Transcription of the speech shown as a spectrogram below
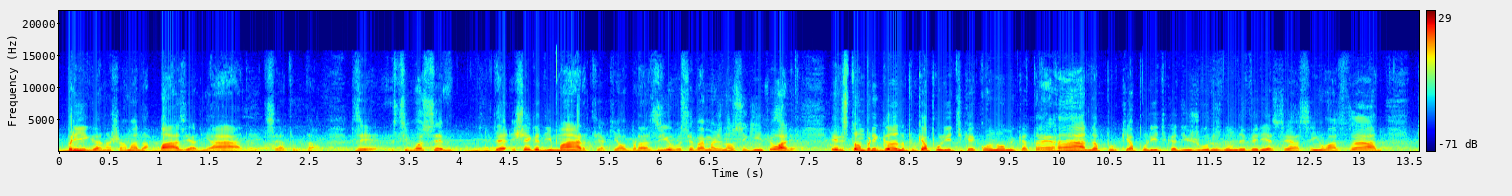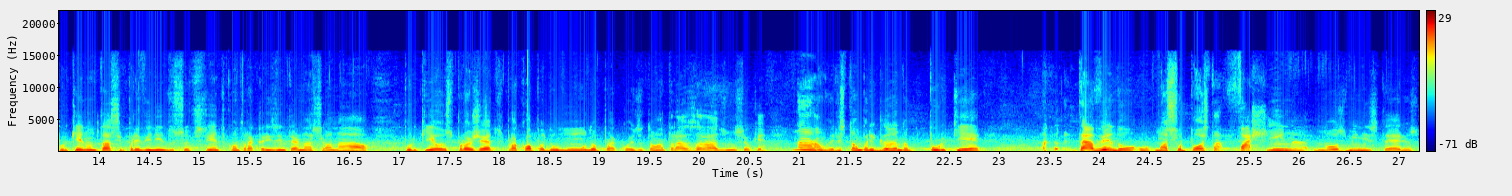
briga na chamada base aliada, etc. E tal. Quer dizer, se você chega de Marte aqui ao Brasil, você vai imaginar o seguinte: olha, eles estão brigando porque a política econômica está errada, porque a política de juros não deveria ser assim o assado, porque não está se prevenindo o suficiente contra a crise internacional, porque os projetos para a Copa do Mundo ou para coisa estão atrasados, não sei o quê. Não, eles estão brigando porque está havendo uma suposta faxina nos ministérios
